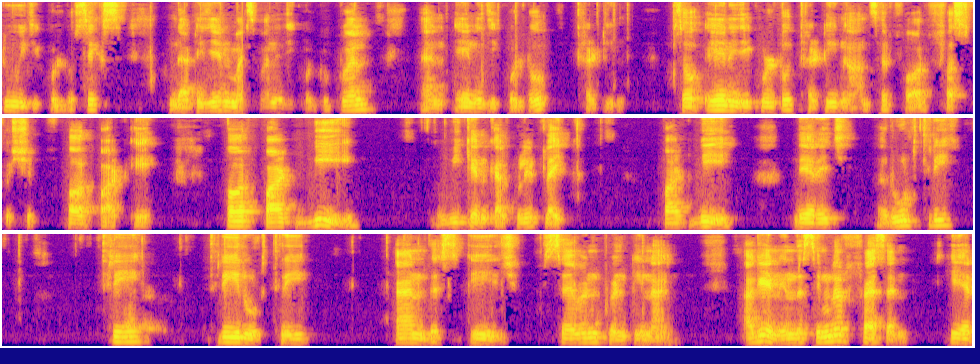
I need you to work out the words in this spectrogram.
2 is equal to 6 that is n minus 1 is equal to 12 and n is equal to 13 so n is equal to 13 answer for first question for part a. For part b we can calculate like part b there is root 3 3 3 root 3 and this is 729 again in the similar fashion here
